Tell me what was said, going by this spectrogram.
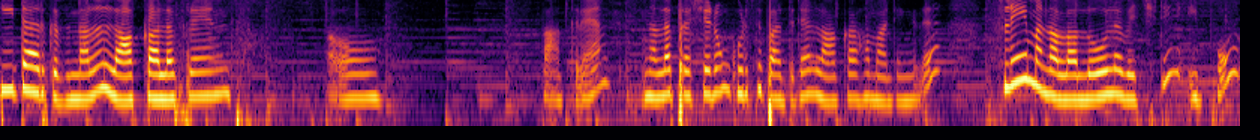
ஹீட்டாக இருக்கிறதுனால லாக் ஆகல ஃப்ரெண்ட்ஸ் ஓ oh. பார்க்குறேன் நல்லா ப்ரெஷரும் கொடுத்து பார்த்துட்டேன். லாக் ஆக மாட்டேங்குது. ஃப்ளேமை நல்லா லோவில் வச்சுட்டு இப்போது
